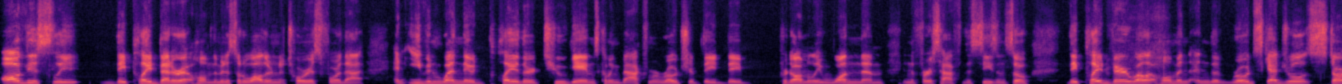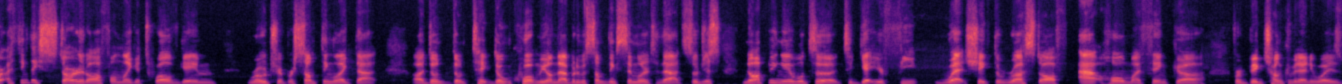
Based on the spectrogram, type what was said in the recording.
obviously they played better at home. The Minnesota Wild are notorious for that. And even when they would play their two games coming back from a road trip, they they predominantly won them in the first half of the season. So they played very well at home and, and the road schedule start I think they started off on like a 12 game road trip or something like that. Uh, don't don't take don't quote me on that, but it was something similar to that. So just not being able to to get your feet wet, shake the rust off at home, I think uh, for a big chunk of it, anyways,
